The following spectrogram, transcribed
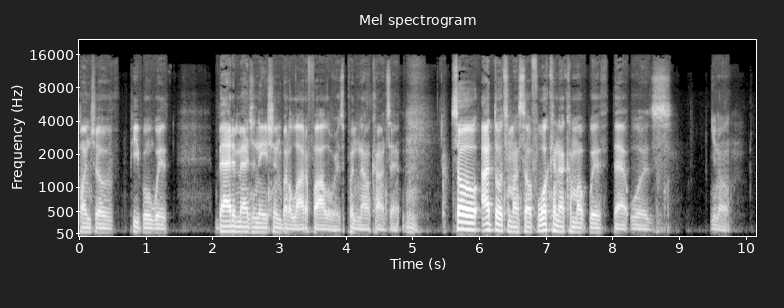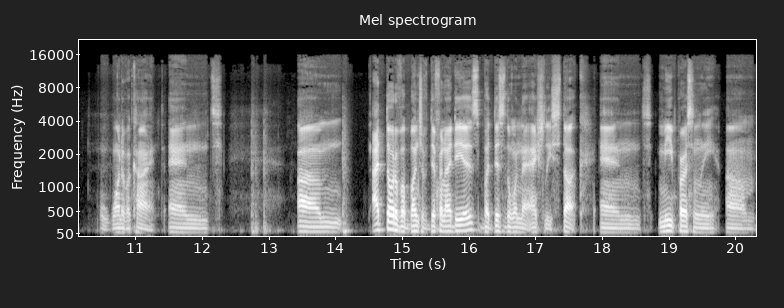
bunch of people with bad imagination but a lot of followers putting out content. So I thought to myself, what can I come up with that was, you know, one of a kind? And um, I thought of a bunch of different ideas, but this is the one that actually stuck. And me personally, um,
